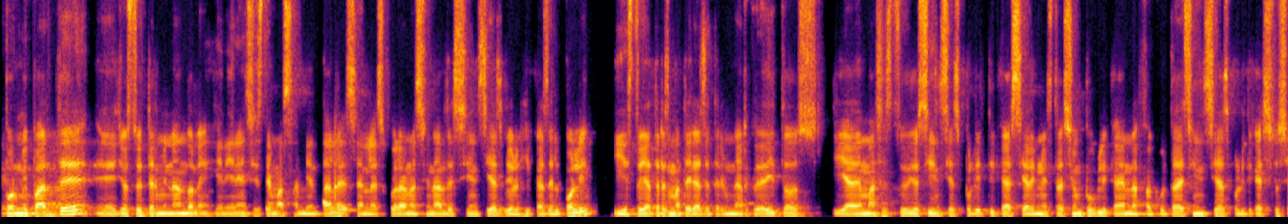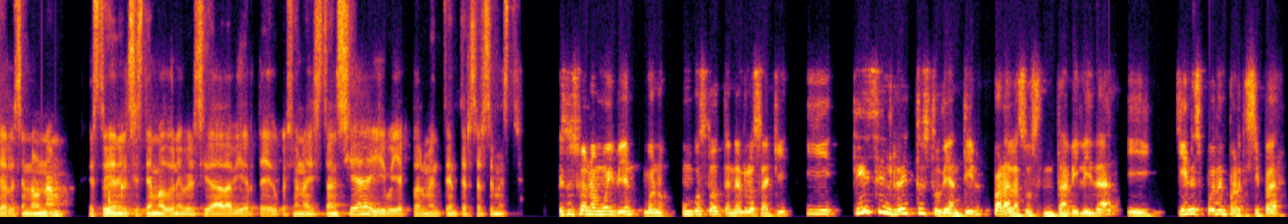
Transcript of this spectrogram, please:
Por mi parte, eh, yo estoy terminando la ingeniería en sistemas ambientales en la Escuela Nacional de Ciencias Biológicas del Poli y estoy a tres materias de terminar créditos y además estudio ciencias políticas y administración pública en la Facultad de Ciencias Políticas y Sociales en la UNAM. Estoy en el sistema de universidad abierta y educación a distancia y voy actualmente en tercer semestre. Eso suena muy bien. Bueno, un gusto tenerlos aquí. ¿Y qué es el reto estudiantil para la sustentabilidad y quiénes pueden participar?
